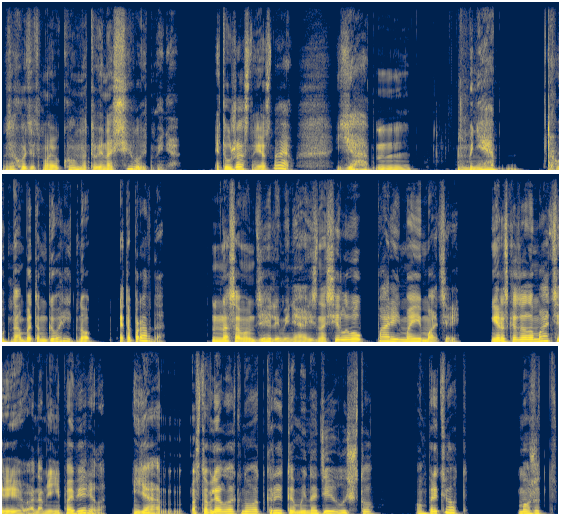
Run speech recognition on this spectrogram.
заходит в мою комнату и насилует меня. Это ужасно, я знаю. Я... Мне трудно об этом говорить, но это правда. На самом деле меня изнасиловал парень моей матери. Я рассказала матери, она мне не поверила. Я оставляла окно открытым и надеялась, что он придет. Может,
